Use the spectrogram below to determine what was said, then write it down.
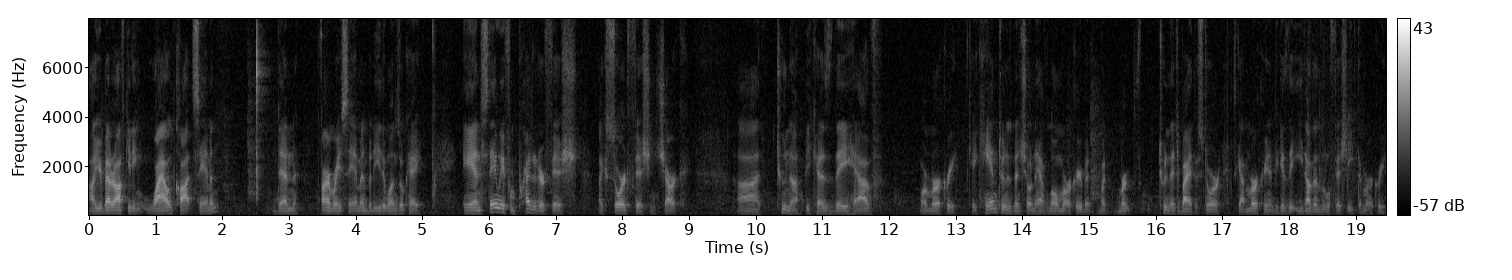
Uh, you're better off getting wild-caught salmon than farm-raised salmon, but either one's okay. And stay away from predator fish like swordfish and shark, uh, tuna, because they have more mercury. Okay, canned tuna has been shown to have low mercury, but, but mer tuna that you buy at the store, it's got mercury in it because they eat other little fish eat the mercury.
